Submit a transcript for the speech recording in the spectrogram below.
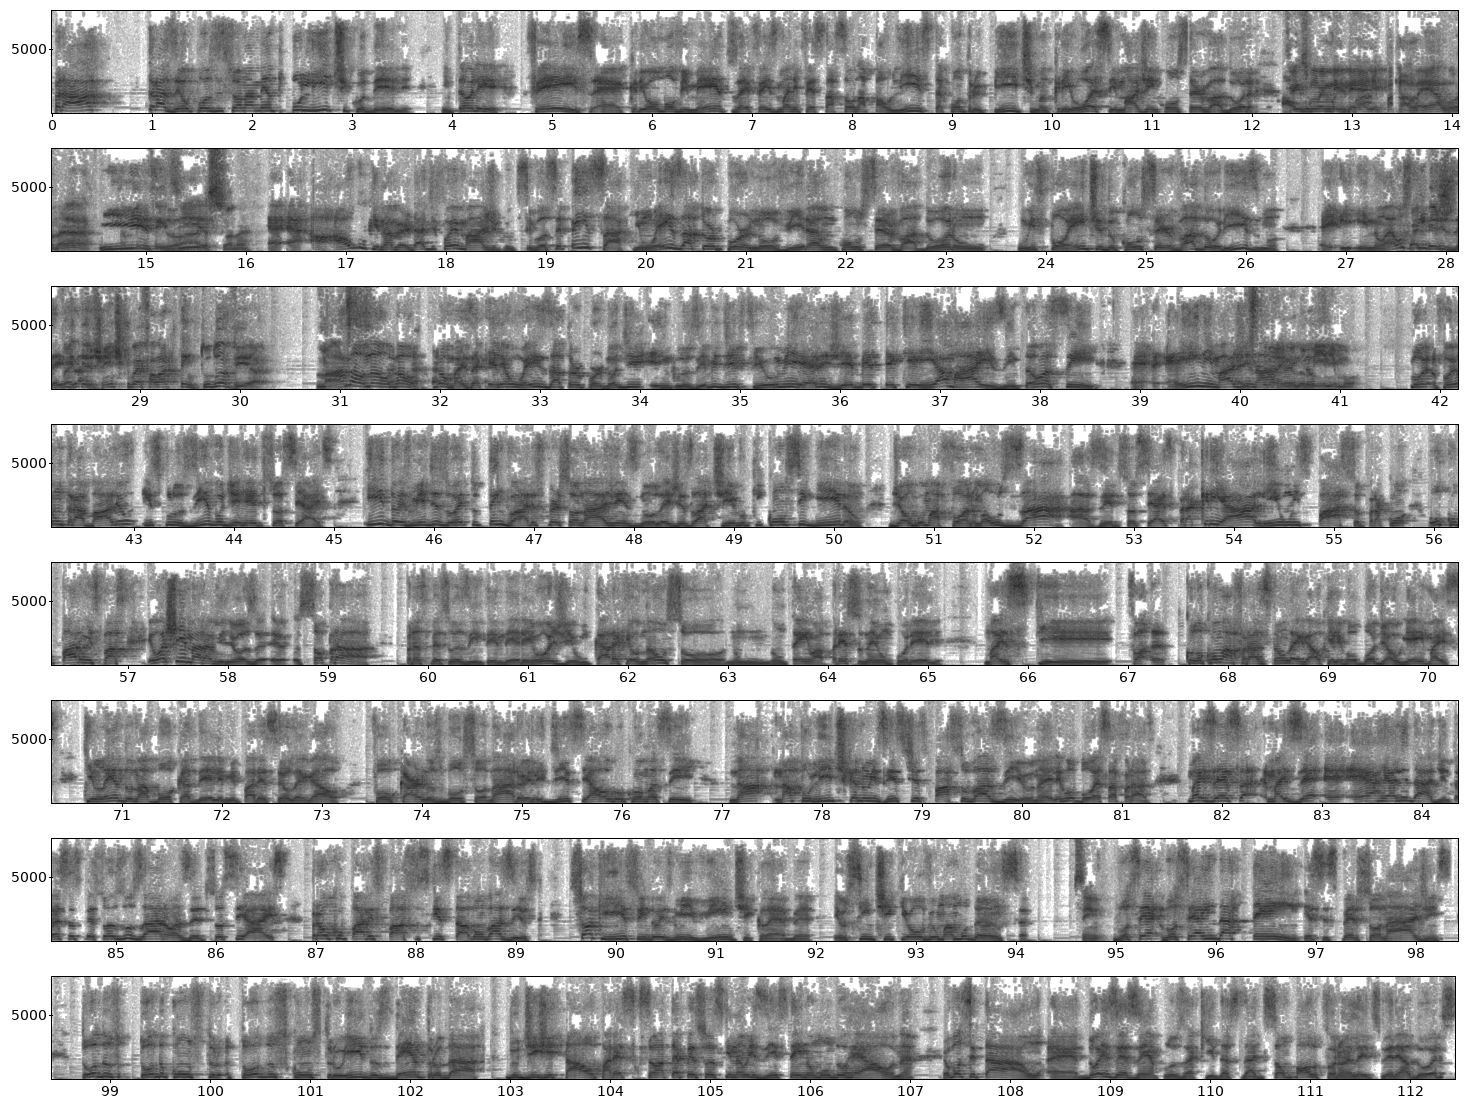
para trazer o posicionamento político dele. Então ele fez, é, criou movimentos, aí fez manifestação na Paulista contra o impeachment, criou essa imagem conservadora. Fez um MBL paralelo, né? Isso. fez isso, né? É, é, algo que na verdade foi mágico. Se você pensar que um ex-ator pornô vira um conservador, um, um expoente do conservadorismo, e, e não é um vai simples ter, Vai ter gente que vai falar que tem tudo a ver. Mas... Não, não, não, não, mas é que ele é um ex-ator pornô, de, inclusive de filme LGBTQIA. Então, assim, é, é inimaginável. É estranho, então, no mínimo. Foi, foi um trabalho exclusivo de redes sociais. E 2018 tem vários personagens no legislativo que conseguiram, de alguma forma, usar as redes sociais para criar ali um espaço, para ocupar um espaço. Eu achei maravilhoso, eu, só para para as pessoas entenderem, hoje, um cara que eu não sou, não, não tenho apreço nenhum por ele, mas que colocou uma frase tão legal que ele roubou de alguém, mas que lendo na boca dele me pareceu legal foi o Carlos Bolsonaro, ele disse algo como assim: na, na política não existe espaço vazio, né? Ele roubou essa frase. Mas essa mas é, é, é a realidade. Então essas pessoas usaram as redes sociais para ocupar espaços que estavam vazios. Só que isso em 2020, Kleber, eu senti que houve uma mudança. Sim. Você, você ainda tem esses personagens todos, todo constru, todos construídos dentro da, do digital. Parece que são até pessoas que não existem no mundo real, né? Eu vou citar um, é, dois exemplos aqui da cidade de São Paulo, que foram eleitos vereadores,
